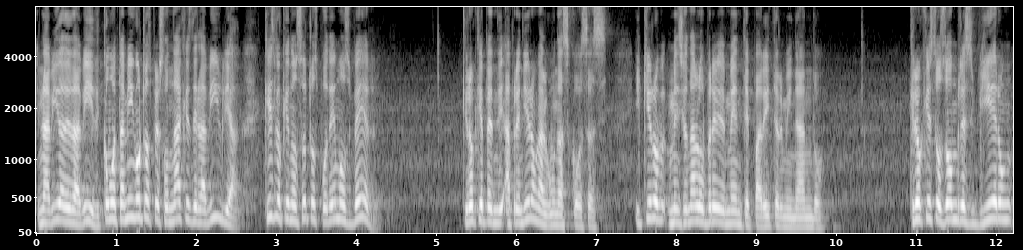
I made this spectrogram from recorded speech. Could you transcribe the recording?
en la vida de David? Como también otros personajes de la Biblia. ¿Qué es lo que nosotros podemos ver? Creo que aprendieron algunas cosas y quiero mencionarlo brevemente para ir terminando. Creo que estos hombres vieron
